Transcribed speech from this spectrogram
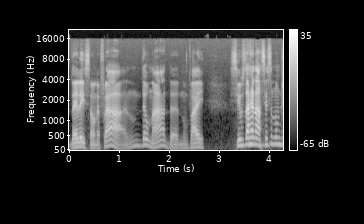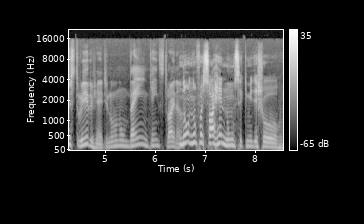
da eleição, né? Falei, ah, não deu nada, não vai... Se os da Renascença não destruíram, gente, não, não tem quem destrói, não. não, não foi só a renúncia que me deixou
